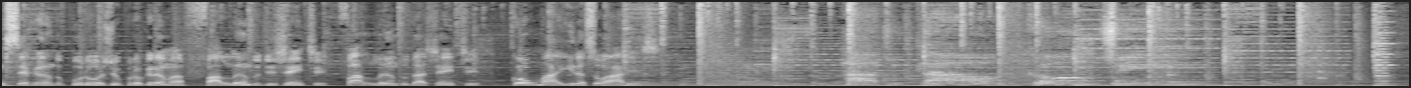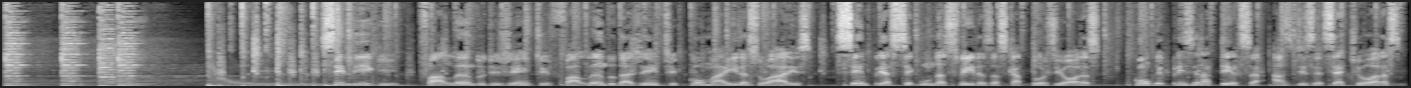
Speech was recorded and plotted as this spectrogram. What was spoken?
Encerrando por hoje o programa Falando de Gente, Falando da Gente, com Maíra Soares. Rádio Cloud. Coaching. Se ligue, falando de gente, falando da gente com Maíra Soares, sempre às segundas-feiras às 14 horas, com reprise na terça às 17 horas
